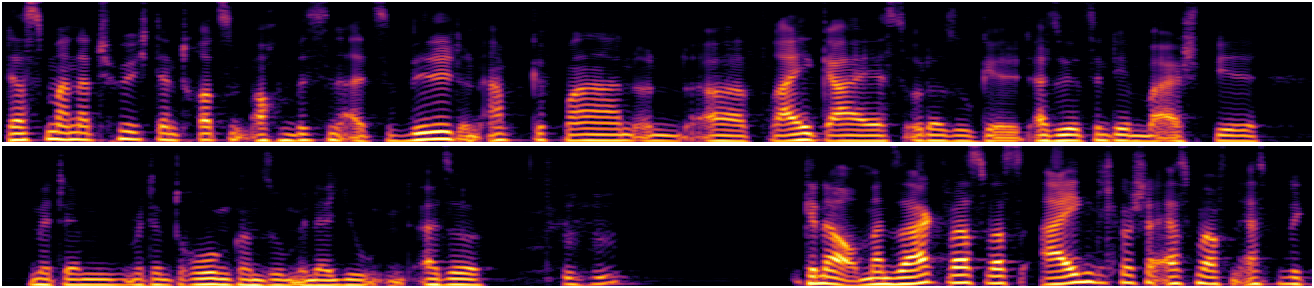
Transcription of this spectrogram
dass man natürlich dann trotzdem auch ein bisschen als wild und abgefahren und äh, Freigeist oder so gilt. Also jetzt in dem Beispiel mit dem, mit dem Drogenkonsum in der Jugend. Also genau, man sagt was, was eigentlich wahrscheinlich erstmal auf den ersten Blick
